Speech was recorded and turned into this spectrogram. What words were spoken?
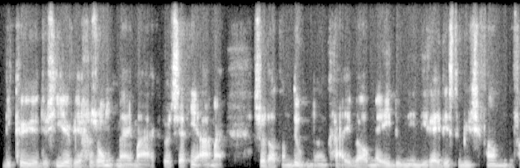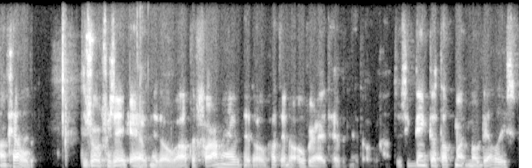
die kun je dus hier weer gezond mee maken. Door te zeggen, ja, maar als we dat dan doen, dan ga je wel meedoen in die redistributie van, van gelden. De zorgverzekeraar hebben het net over gehad, de farma hebben het net over gehad en de overheid hebben het net over gehad. Dus ik denk dat dat model is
